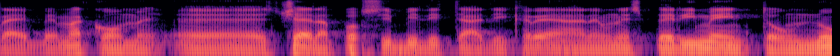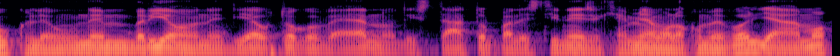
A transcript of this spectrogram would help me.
sarebbe ma come eh, c'è la possibilità di creare un esperimento, un nucleo, un embrione di autogoverno, di Stato palestinese, chiamiamolo come vogliamo,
